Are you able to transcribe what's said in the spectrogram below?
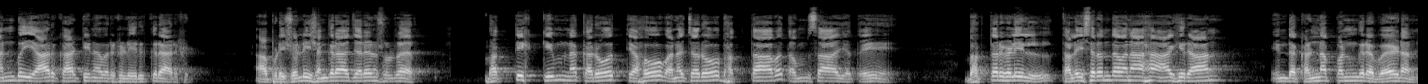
அன்பு யார் காட்டினவர்கள் இருக்கிறார்கள்? அப்படி சொல்லி சங்கராச்சாரியன் சொல்கிறார் பக்தி கிம் ந கரோத்யஹோ வனச்சரோ பக்தாவ தம்சாயத்தே. பக்தர்களில் தலை சிறந்தவனாக ஆகிறான் இந்த கண்ணப்பன்கிற வேடன்.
